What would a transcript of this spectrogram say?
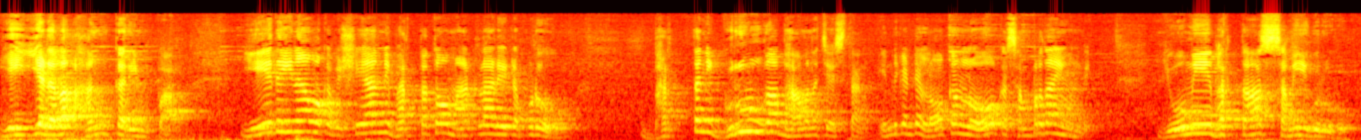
ఎయ్యడల అహంకరింప. ఏదైనా ఒక విషయాన్ని భర్తతో మాట్లాడేటప్పుడు భర్తని గురువుగా భావన చేస్తాను. ఎందుకంటే లోకంలో ఒక సంప్రదాయం ఉంది. యోమే భర్త సమీ గురువు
